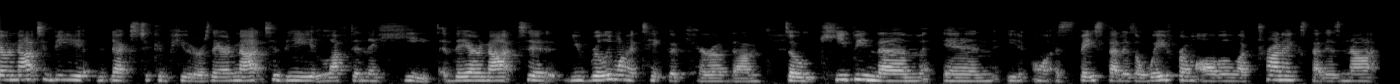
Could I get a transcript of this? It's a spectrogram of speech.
are not to be next to computers. They are not to be left in the heat. They are not to, you really want to take good care of them. So, keeping them in you know, a space that is away from all the electronics, that is not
